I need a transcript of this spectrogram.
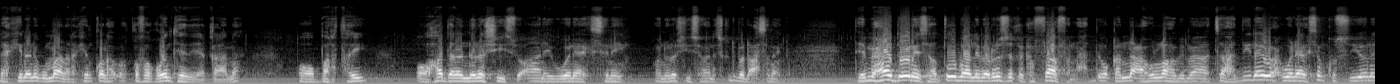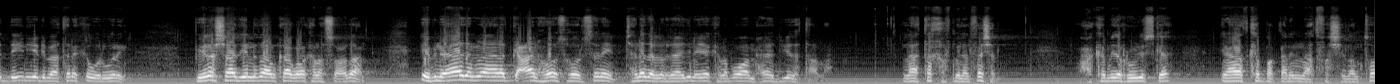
laakiin anigu maan arkin qof aqoonteeda yaqaana oo bartay oo haddana noloshiisu aanay wanaagsanayn oo noloshiisu aan isku dibadhacsanayn dee maxaa doonaysaa tuuba liman rusiqa kafaafan qanacahu allahu bimaa aataa haddii ilaahay wax wanaagsan ku siiyoona dayn iyo dhibaatana ka warwarayn? Biilashaadiyo nidaamkaaguna kala socdaan ibni aadamna aanad gacan hoos hoorsanayn. Jannada la raadinaya kalaba waa maxay adduunyada taalla? Laa takhaf min alfashal. Waxaa ka mid a ruuliska inaanad ka baqanin inaad fashilanto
